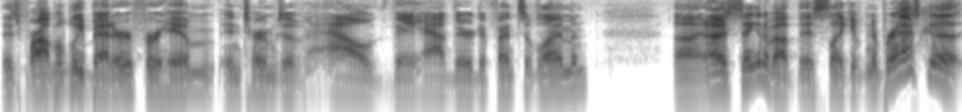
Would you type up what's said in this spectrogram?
it's probably better for him in terms of how they have their defensive linemen. Uh, and I was thinking about this, like if Nebraska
